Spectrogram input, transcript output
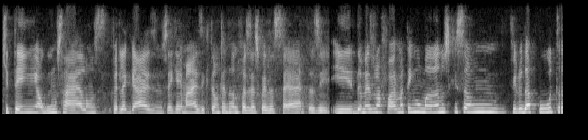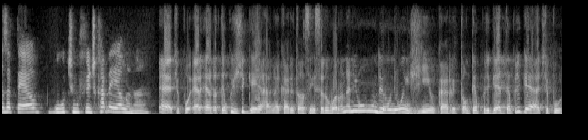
que tem alguns Cylons super legais, não sei o que mais, e que estão tentando fazer as coisas certas. E, e da mesma forma, tem humanos que são filho da putas até o último fio de cabelo, né? É, tipo, era, era tempos de guerra, né, cara? Então, assim, ser humano não é nenhum, nenhum anjinho, cara. Então, tempo de guerra é tempo de guerra. Tipo,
